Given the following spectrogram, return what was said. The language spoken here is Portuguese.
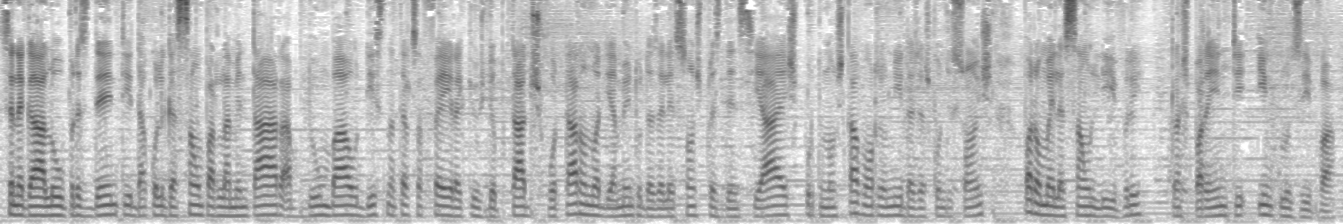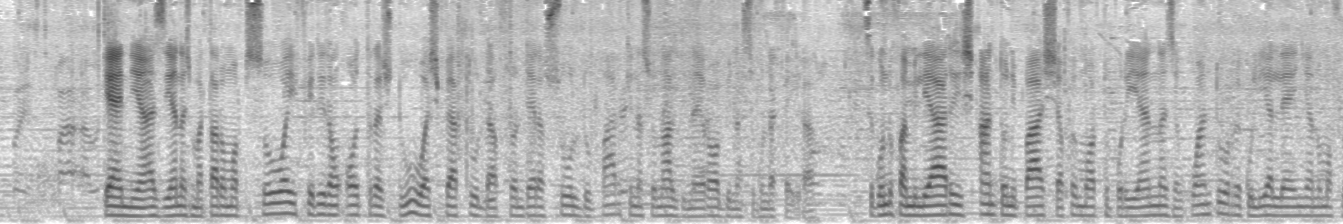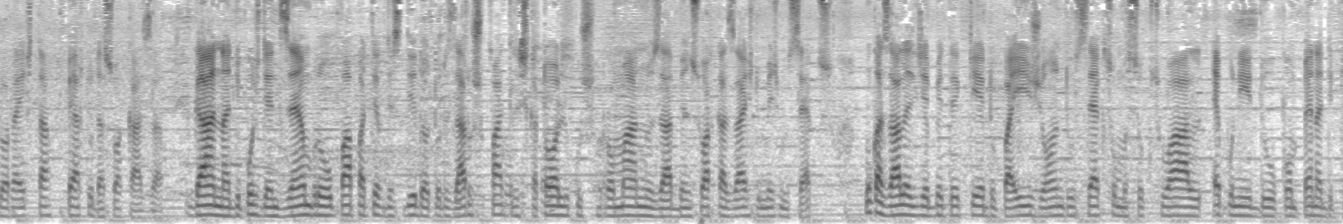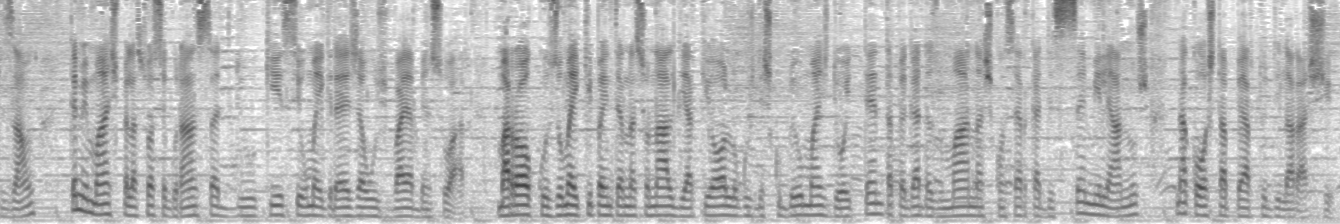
Senegal, o presidente da coligação parlamentar, Abdumbao, disse na terça-feira que os deputados votaram no adiamento das eleições presidenciais porque não estavam reunidas as condições para uma eleição livre, transparente e inclusiva. Quênia, as hienas mataram uma pessoa e feriram outras duas perto da fronteira sul do Parque Nacional de Nairobi na segunda-feira. Segundo familiares, Anthony Pacha foi morto por hienas enquanto recolhia lenha numa floresta perto da sua casa. Gana, depois de em dezembro o Papa ter decidido autorizar os padres católicos romanos a abençoar casais do mesmo sexo, um casal LGBTQ do país onde o sexo homossexual é punido com pena de prisão, teme mais pela sua segurança do que se uma igreja os vai abençoar. Marrocos, uma equipa internacional de arqueólogos descobriu mais de 80 pegadas humanas com cerca de 100 mil anos na costa perto de Larache.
